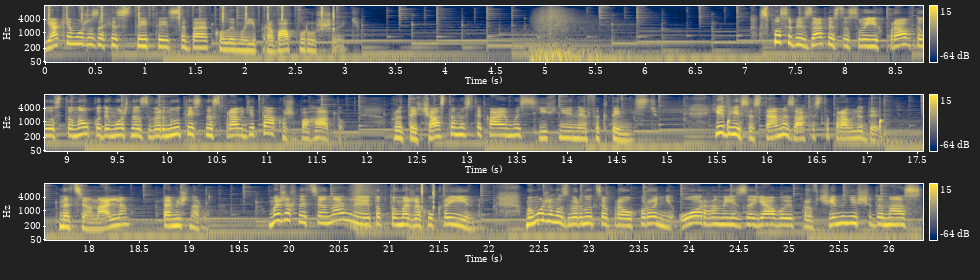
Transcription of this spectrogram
Як я можу захистити себе, коли мої права порушують? Способів захисту своїх прав та установ, куди можна звернутись, насправді також багато. Проте часто ми стикаємось з їхньою неефективністю. Є дві системи захисту прав людини: національна та міжнародна. В межах національної, тобто в межах України, ми можемо звернутися в правоохоронні органи із заявою про вчинення щодо нас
